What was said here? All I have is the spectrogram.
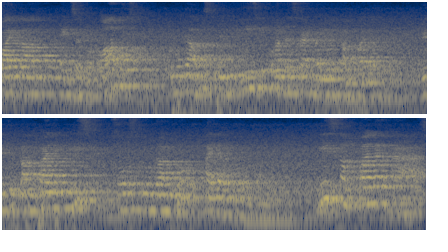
Python, etc. All these programs will be easy to understand by your compiler with compiling this source program to high level program. This compiler has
